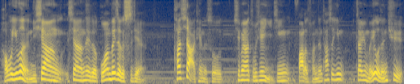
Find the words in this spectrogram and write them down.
毫无疑问，你像像那个国王杯这个事件，他夏天的时候，西班牙足协已经发了传真，他是因在于没有人去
